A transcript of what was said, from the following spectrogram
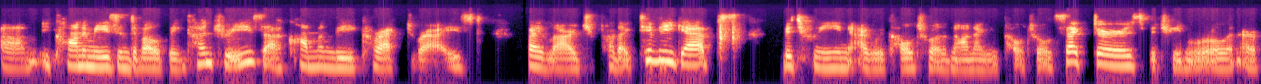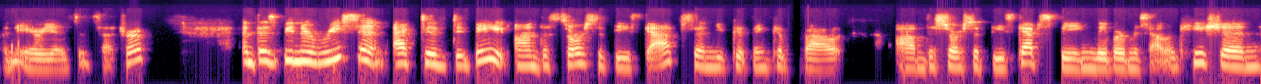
um, economies in developing countries are commonly characterized by large productivity gaps between agricultural and non-agricultural sectors, between rural and urban areas, etc. And there's been a recent active debate on the source of these gaps, and you could think about um, the source of these gaps being labor misallocation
